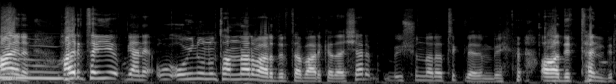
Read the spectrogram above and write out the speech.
Aynen. Haritayı yani oyunu unutanlar vardır tabi arkadaşlar. Şunlara tıklarım bir adettendir.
